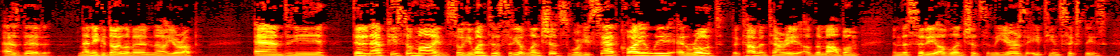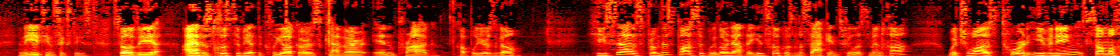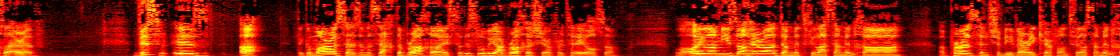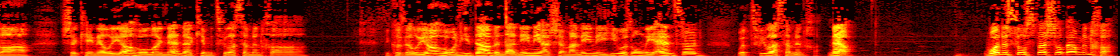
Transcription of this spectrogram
as did many Gedolim in uh, Europe, and he didn't have peace of mind, so he went to the city of Lynchitz, where he sat quietly and wrote the commentary of the Malbim in the city of Lynchitz in the years 1860s. In the 1860s. So the I had the chus to be at the Kli Yakar's kever in Prague a couple years ago. He says from this pasuk we learn out that Yitzchak was masak in Tfilas Mincha, which was toward evening, Samach Erev. This is ah the Gemara says in Masechta Bracha, so this will be our bracha share for today also. A person should be very careful in tfilas hamincha. Shekein Eliyahu loinena kim tfilas. Because Eliyahu, when he davened, Anini Hashem Anini, he was only answered with tfilas hamincha. Now, What is so special about Mincha?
